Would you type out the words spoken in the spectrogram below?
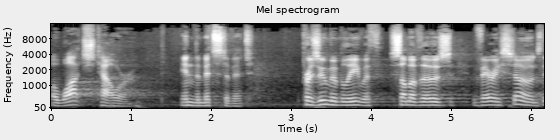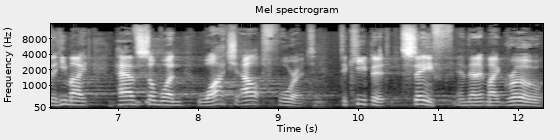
a watchtower in the midst of it presumably with some of those very stones, that he might have someone watch out for it to keep it safe and that it might grow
